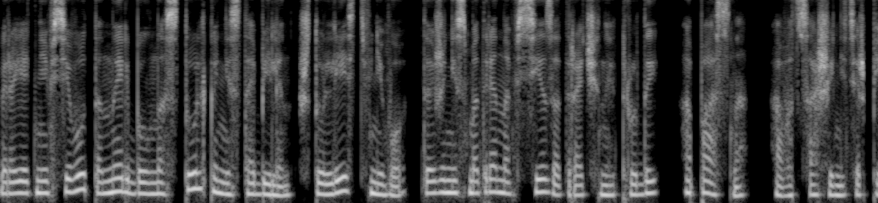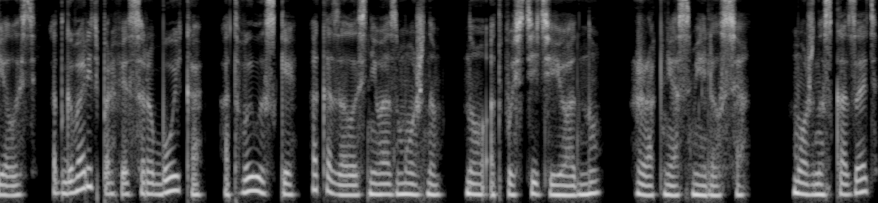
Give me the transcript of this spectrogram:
Вероятнее всего, тоннель был настолько нестабилен, что лезть в него, даже несмотря на все затраченные труды, опасно. А вот Саше не терпелось. Отговорить профессора Бойко от вылазки оказалось невозможным. Но отпустить ее одну Жак не осмелился. Можно сказать,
